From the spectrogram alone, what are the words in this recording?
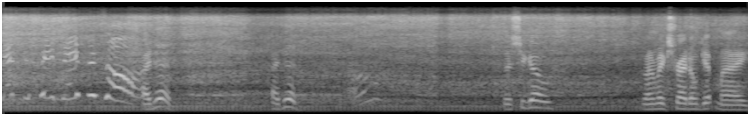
You have to say Maze. I did. I did. Oh. There she goes. You want to make sure I don't get my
